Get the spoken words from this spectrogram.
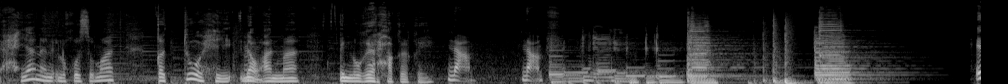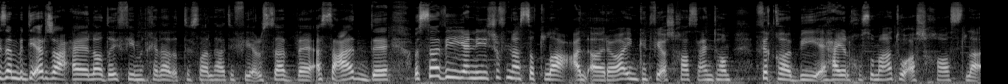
أحيانا الخصومات قد توحي نوعا ما إنه غير حقيقي. نعم نعم. إذا بدي أرجع لضيفي من خلال اتصال هاتفي الأستاذ أسعد. أستاذي يعني شفنا استطلاع الآراء يمكن في أشخاص عندهم ثقة بهاي الخصومات وأشخاص لا.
